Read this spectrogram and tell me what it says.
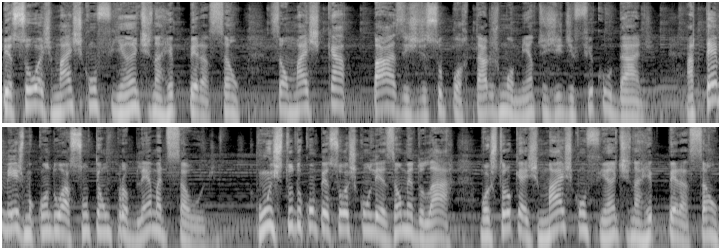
Pessoas mais confiantes na recuperação são mais capazes de suportar os momentos de dificuldade, até mesmo quando o assunto é um problema de saúde. Um estudo com pessoas com lesão medular mostrou que as mais confiantes na recuperação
